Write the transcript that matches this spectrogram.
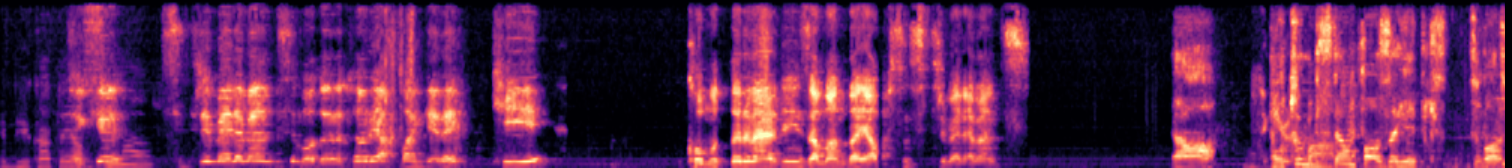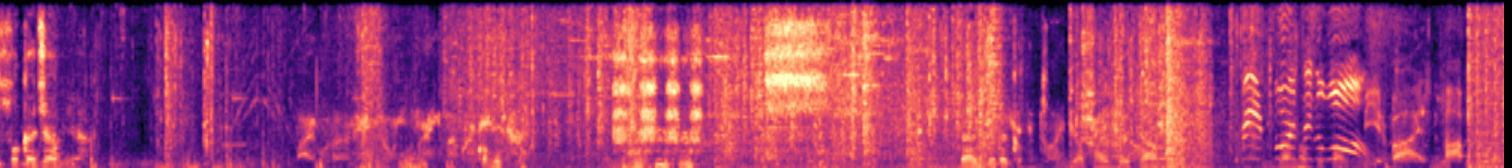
E, Büyük harfle Çünkü yazsınlar. stream element'i moderatör yapman gerek ki komutları verdiğin zaman da yapsın stream element. Ya botun bizden fazla yetkisi var. Sokacağım ya. Komik mi? Bence de komik. Yapay zeka bizden nasıl fazla? Be advised, Op 4 has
